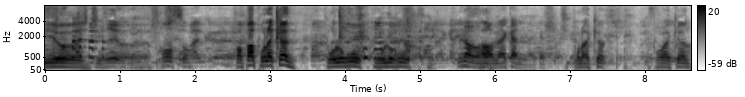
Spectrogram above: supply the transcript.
Et euh, je dirais euh, France. hein. Enfin, pas pour la canne, pour l'euro. Pour l'euro. Mais non, on Ah. parle de la Cannes. La canne. Pour la canne. Pour la canne.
